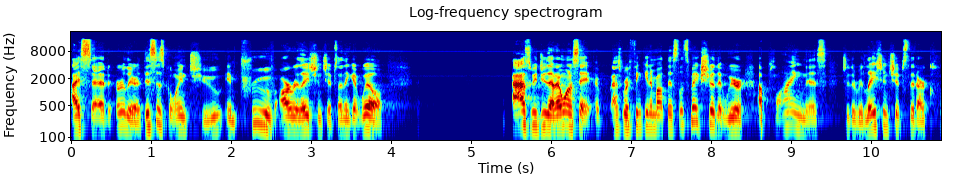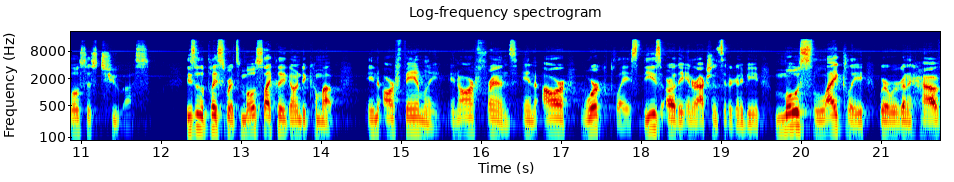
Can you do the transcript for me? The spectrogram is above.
I said earlier, this is going to improve our relationships. I think it will. As we do that, I want to say, as we're thinking about this, let's make sure that we're applying this to the relationships that are closest to us. These are the places where it's most likely going to come up in our family, in our friends, in our workplace. These are the interactions that are going to be most likely where we're going to have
